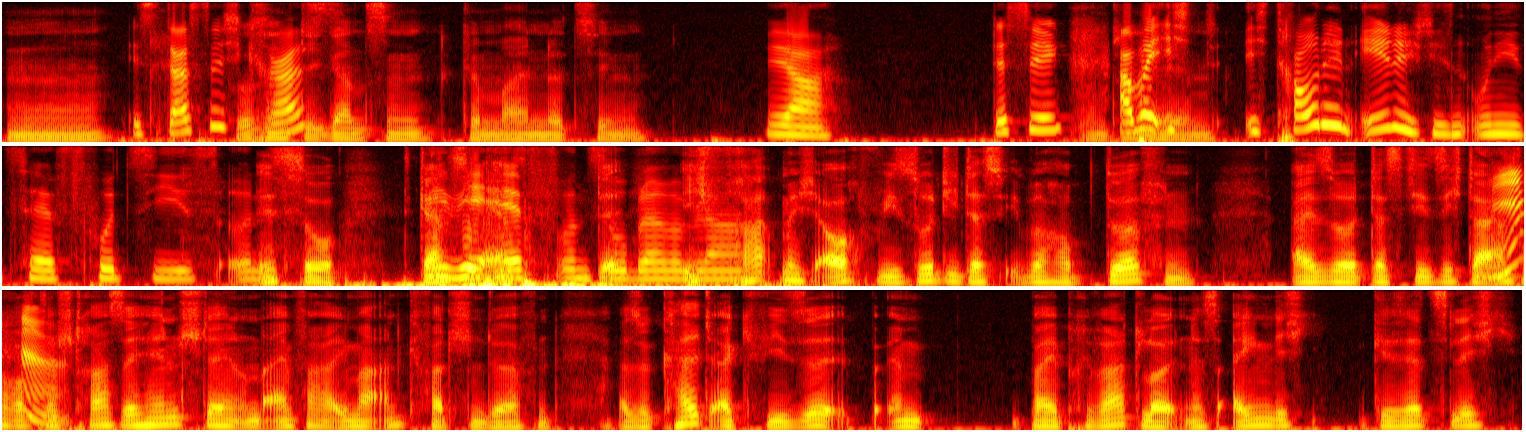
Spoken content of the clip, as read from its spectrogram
Mhm. Ist das nicht So krass? sind die ganzen gemeinnützigen ja. Deswegen, aber ich, ich traue denen eh nicht, diesen UNICEF-Fuzis und Ist so. WWF und so, d- bla bla Ich bla. frage mich auch, wieso die das überhaupt dürfen. Also, dass die sich da einfach auf Ja. der Straße hinstellen und einfach immer anquatschen dürfen. Also, Kaltakquise im, bei Privatleuten ist eigentlich gesetzlich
